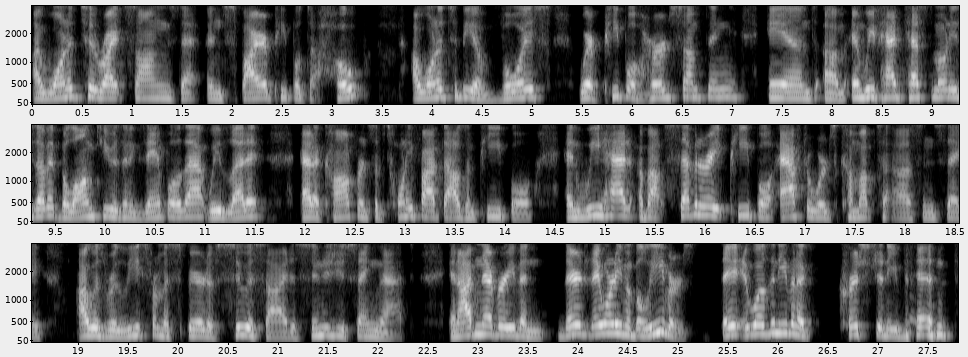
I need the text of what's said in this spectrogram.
I wanted to write songs that inspired people to hope. I wanted to be a voice where people heard something and um, and we've had testimonies of it. Belong to you as an example of that. We let it at a conference of 25,000 people. And we had about seven or eight people afterwards come up to us and say, I was released from a spirit of suicide as soon as you sang that. And I've never even, they they weren't even believers. They, it wasn't even a Christian event.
